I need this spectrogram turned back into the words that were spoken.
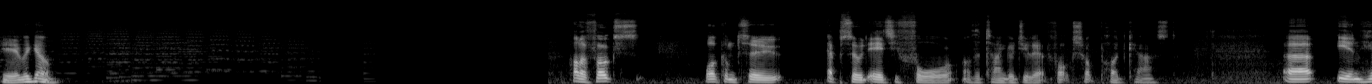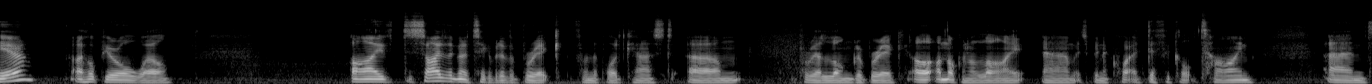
here we go. Hello, folks. Welcome to episode 84 of the Tango Juliet Foxtrot podcast. Uh, Ian here. I hope you're all well. I've decided I'm going to take a bit of a break from the podcast. Um, probably a longer break. I'm not going to lie, um, it's been a quite a difficult time, and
